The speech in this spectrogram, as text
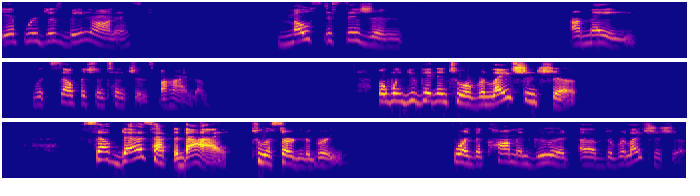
if we're just being honest, most decisions are made with selfish intentions behind them. But when you get into a relationship, self does have to die to a certain degree for the common good of the relationship.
